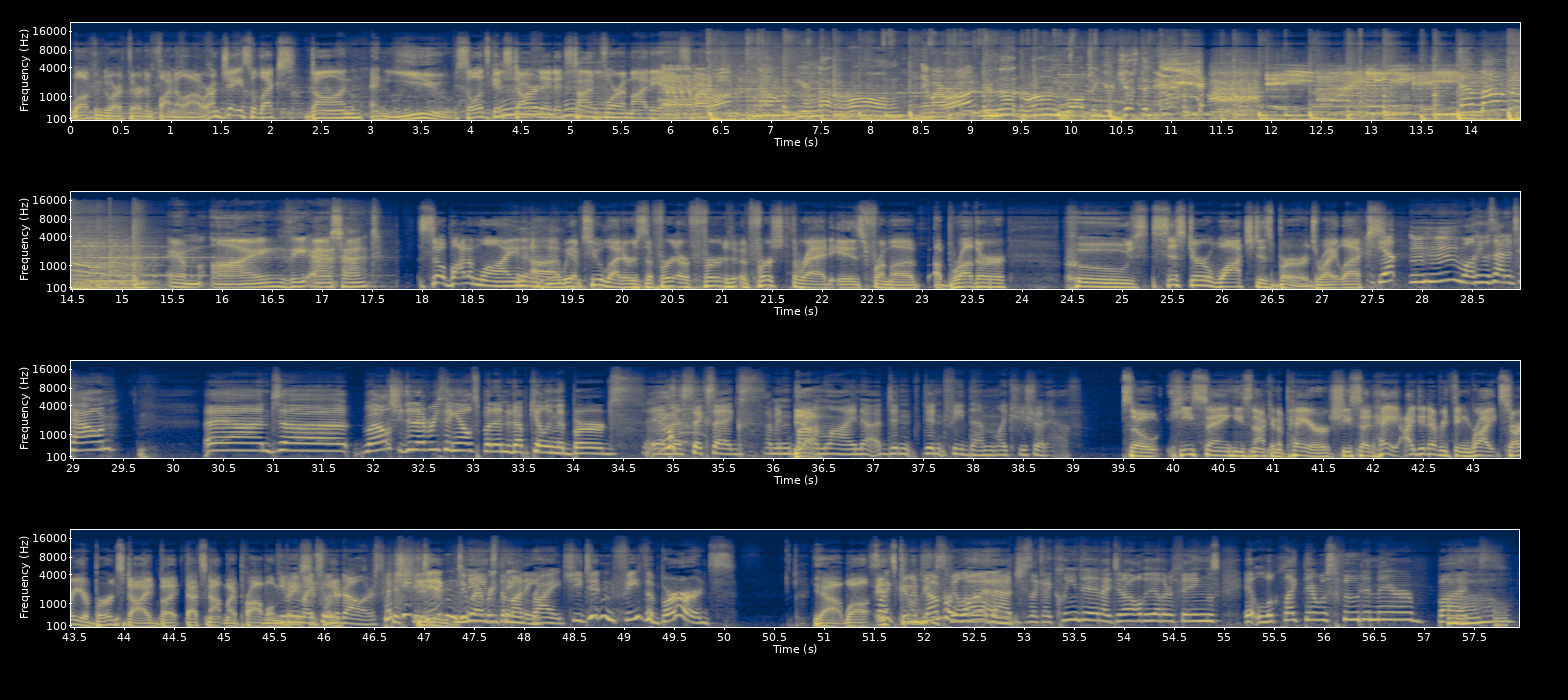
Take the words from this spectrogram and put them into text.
Welcome to our third and final hour. I'm Jay, so Lex, Dawn, and you. So let's get started. It's time for Am I the ass Am? I wrong? No, you're not wrong. Am I wrong? You're not wrong, Walter. You're just an ass. Am I the asshat? So, bottom line, uh, we have two letters. The fir- or fir- first thread is from a, a brother whose sister watched his birds, right, Lex? Yep. Mm-hmm. Well, he was out of town. And uh, well, she did everything else, but ended up killing the birds and the six eggs. I mean, bottom line, uh, didn't didn't feed them like she should have. So he's saying he's not going to pay her. She said, "Hey, I did everything right. Sorry, your birds died, but that's not my problem." Give me my two basically. hundred dollars. But she didn't do everything the money. right. She didn't feed the birds. Yeah, well, it's, like going to be. number She's feeling real one. bad. She's like, I cleaned it. I did all the other things. It looked like there was food in there, but Oh.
